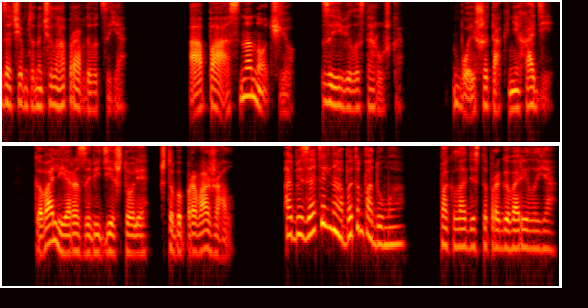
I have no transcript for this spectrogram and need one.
Зачем-то начала оправдываться я. «Опасно ночью», — заявила старушка. «Больше так не ходи. Кавалера заведи, что ли, чтобы провожал». «Обязательно об этом подумаю», — покладисто проговорила я.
